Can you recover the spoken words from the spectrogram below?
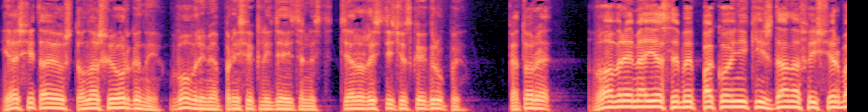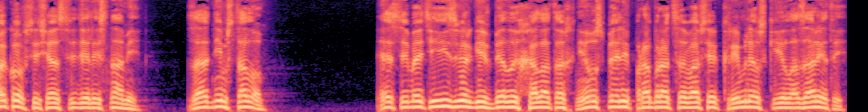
«Я считаю, что наши органы вовремя пресекли деятельность террористической группы, которая...» «Вовремя, если бы покойники Жданов и Щербаков сейчас сидели с нами, за одним столом. Если бы эти изверги в белых халатах не успели пробраться во все кремлевские лазареты.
